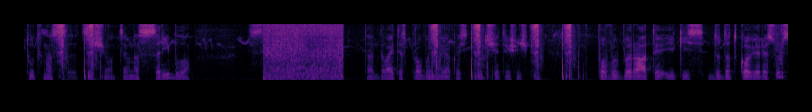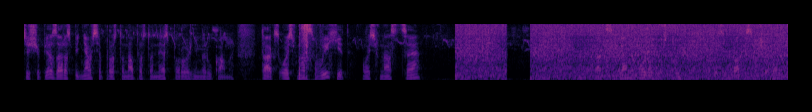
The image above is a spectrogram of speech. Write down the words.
Тут в нас. е, Це що? Це в нас срібло. Срібло. Так, давайте спробуємо якось тут ще трішечки повибирати якісь додаткові ресурси, щоб я зараз піднявся просто-напросто не з порожніми руками. Так, ось в нас вихід, ось в нас це. Це я не можу ось тут розібратися, чого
